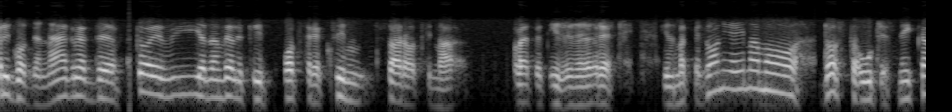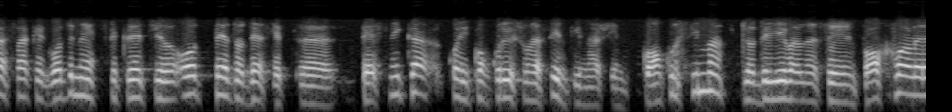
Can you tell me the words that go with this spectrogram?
prigodne nagrade, to je jedan veliki podstrek svim starocima lepe knjižene reči. Iz Makedonije imamo dosta učesnika, svake godine se kreće od 5 do 10 pesnika koji konkurišu na svim tim našim konkursima. Dodeljivali su im pohvale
